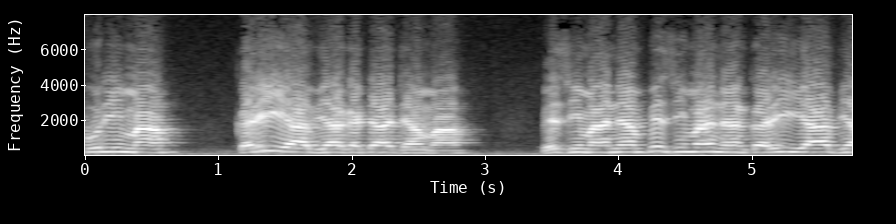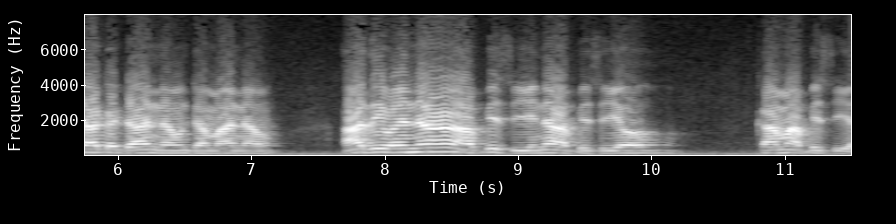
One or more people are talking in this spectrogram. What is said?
ပုရိမာကရိယာဗျာကတဓမ္မာ ပစ္စည်းမာနံပစ္စည်းမာနံကရိယာဗျာကတနံဓမ္မနံအာဇိဝနာပစ္စယေနပစ္စယောကာမပစ္စယ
